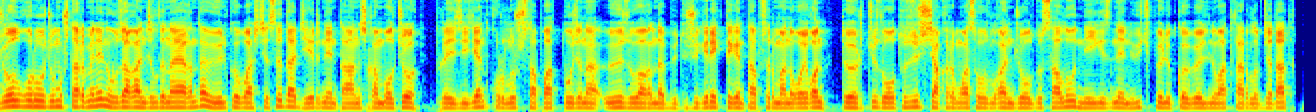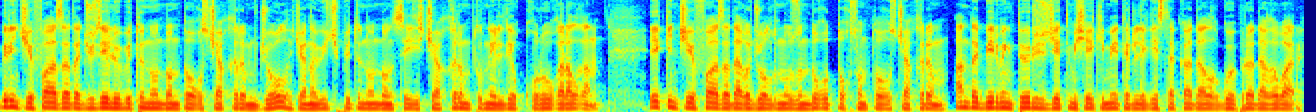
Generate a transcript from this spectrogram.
жол куруу жумуштары менен узаган жылдын аягында өлкө башчысы да жеринен таанышкан болчу. Президент курулуш сапаттуу жана өз убагында бүтүшү керек деген тапшырманы койгон. Төрт жүз отуз үч чакырымга созулган жолду салуу негизинен үч бөлүккө бөлүнүп аткарылып жатат. Биринчи фазада жүз элүү бүтүн ондон тогуз чакырым жол жана үч бүтүн ондон сегиз чакырым туннелди куруу каралган. Экинчи фазадагы жолдун узундугу токсон тогуз чакырым. Анда бир миң төрт жүз жетимиш эки метрлик эстакадалык көпүрө дагы бар.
